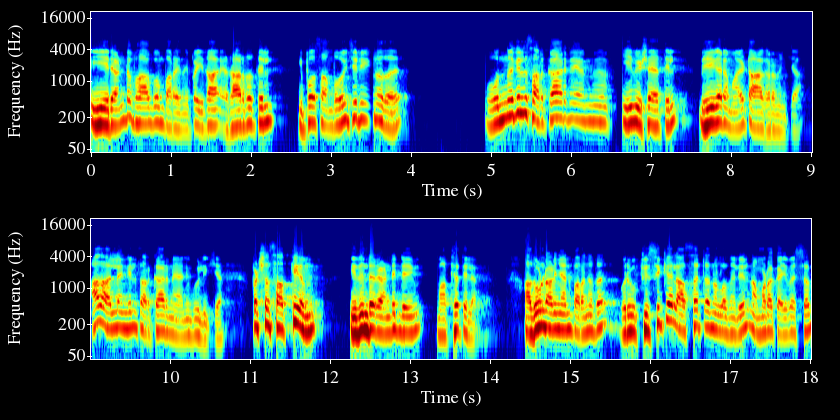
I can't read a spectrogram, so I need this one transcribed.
ഈ രണ്ട് ഭാഗവും പറയുന്നു. ഇപ്പൊ ഇതാ യഥാർത്ഥത്തിൽ ഇപ്പോൾ സംഭവിച്ചിരിക്കുന്നത് ഒന്നുകിൽ സർക്കാരിനെ അങ്ങ് ഈ വിഷയത്തിൽ ഭീകരമായിട്ട് ആക്രമിക്കുക അതല്ലെങ്കിൽ സർക്കാരിനെ അനുകൂലിക്കുക. പക്ഷെ സത്യം ഇതിന്റെ രണ്ടിന്റെയും മധ്യത്തിലാണ്. അതുകൊണ്ടാണ് ഞാൻ പറഞ്ഞത് ഒരു ഫിസിക്കൽ അസറ്റ് എന്നുള്ള നിലയിൽ നമ്മുടെ കൈവശം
